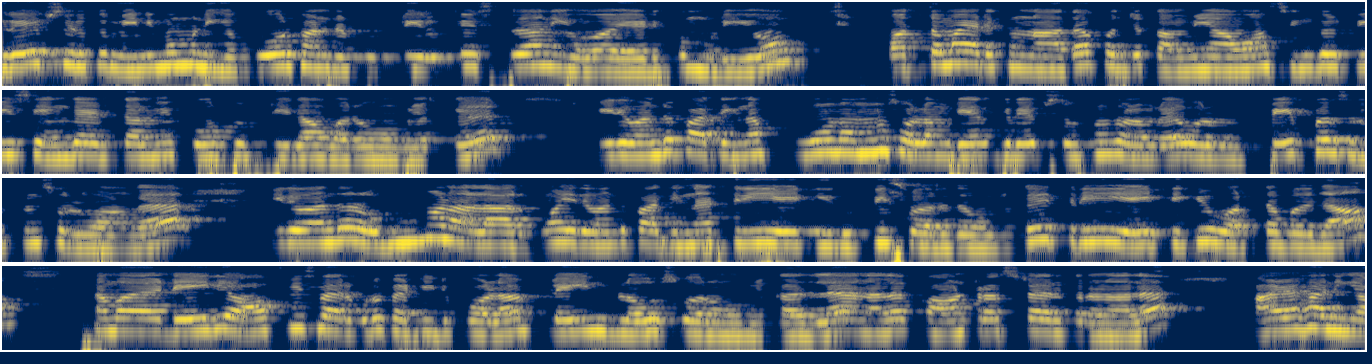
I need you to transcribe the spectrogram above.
கிரேப்ஸ் இருக்கு மினிமம் நீங்க ஃபோர் ஹண்ட்ரட் ஃபிஃப்டி ருபீஸ்க்கு தான் நீங்க எடுக்க முடியும். மொத்தமா எடுக்கணும்னா தான் கொஞ்சம் கம்மியாகும் சிங்கிள் பீஸ் எங்க எடுத்தாலுமே ஃபோர் ஃபிஃப்டி தான் வரும் உங்களுக்கு. இது வந்து பாத்தீங்கன்னா பூனம்னு சொல்ல முடியாது கிரேப் சில்க்னு சொல்ல முடியாது ஒரு பேப்பர் சில்க்னு சொல்லுவாங்க. இது வந்து ரொம்ப நல்லா இருக்கும். இது வந்து பாத்தீங்கன்னா த்ரீ எயிட்டி ருபீஸ் வருது உங்களுக்கு. த்ரீ எயிட்டிக்கு ஒர்த்தபிள் தான். நம்ம டெய்லி ஆஃபீஸ் வேறு கூட கட்டிட்டு போகலாம் பிளெயின் பிளவுஸ் வரும் உங்களுக்கு அதுல. அதனால கான்ட்ராஸ்டா இருக்கிறனால அழகா நீங்க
